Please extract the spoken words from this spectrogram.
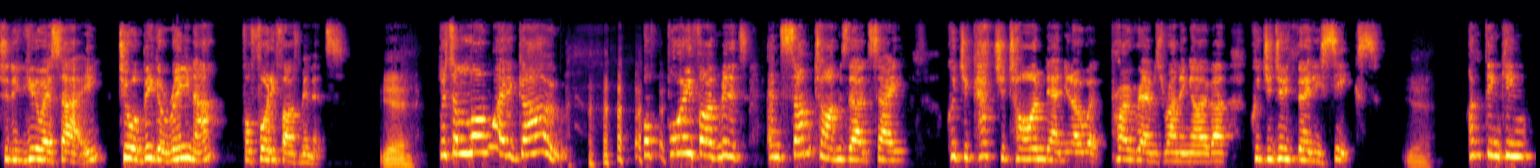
to the USA to a big arena for 45 minutes. Yeah. It's a long way to go for 45 minutes. And sometimes they'd say, could you cut your time down? You know, what program's running over. Could you do 36? Yeah. I'm thinking,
